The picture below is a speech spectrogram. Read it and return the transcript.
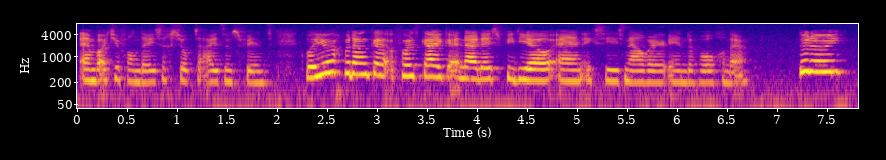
en wat je van deze geshopte items vindt. Ik wil je heel erg bedanken voor het kijken naar deze video en ik zie je snel weer in de volgende. Doei doei!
